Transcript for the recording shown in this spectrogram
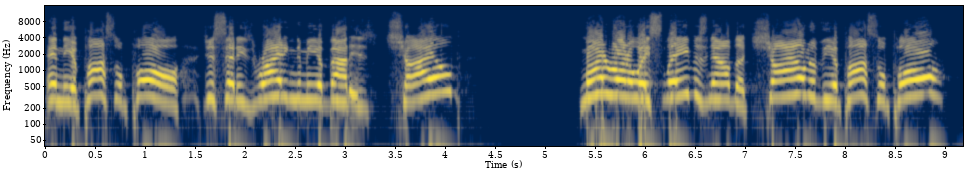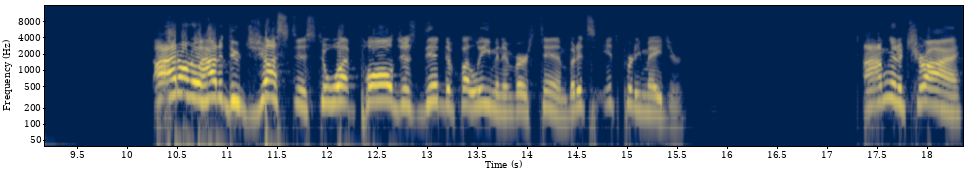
and the Apostle Paul just said he's writing to me about his child. My runaway slave is now the child of the Apostle Paul. I don't know how to do justice to what Paul just did to Philemon in verse 10, but it's, it's pretty major. I'm going to try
